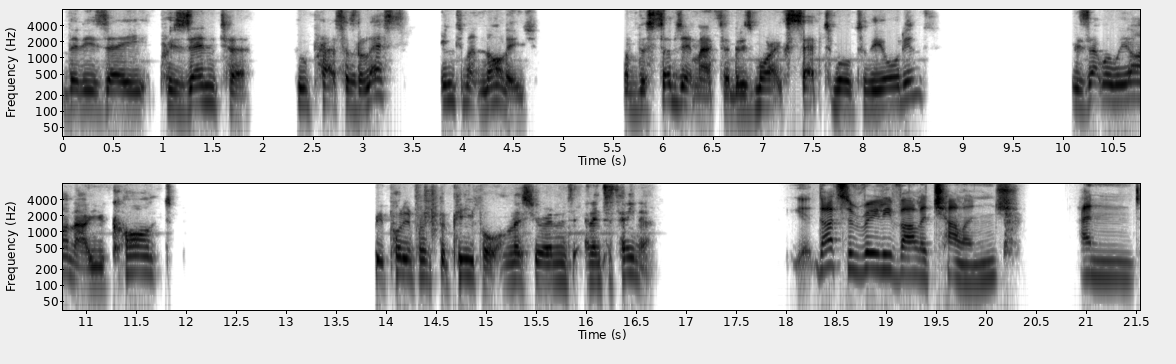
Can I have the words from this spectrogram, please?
that is a presenter who perhaps has less intimate knowledge of the subject matter, but is more acceptable to the audience? Is that where we are now? You can't be put in front of the people unless you're an, an entertainer. That's a really valid challenge. And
